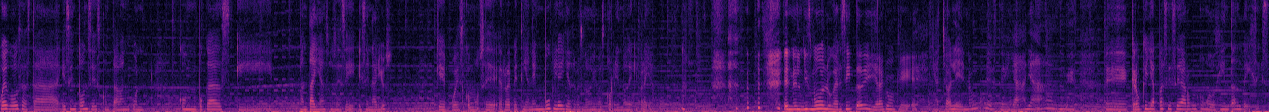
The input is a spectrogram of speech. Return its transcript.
juegos hasta ese entonces contaban con, con pocas eh, pantallas, o sea, escenarios que pues como se repetían en bucle, ya sabes, no ibas corriendo de aquí para allá. en el mismo lugarcito y era como que eh, ya chole, ¿no? Este, ya, ya. Eh, creo que ya pasé ese árbol como 200 veces.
